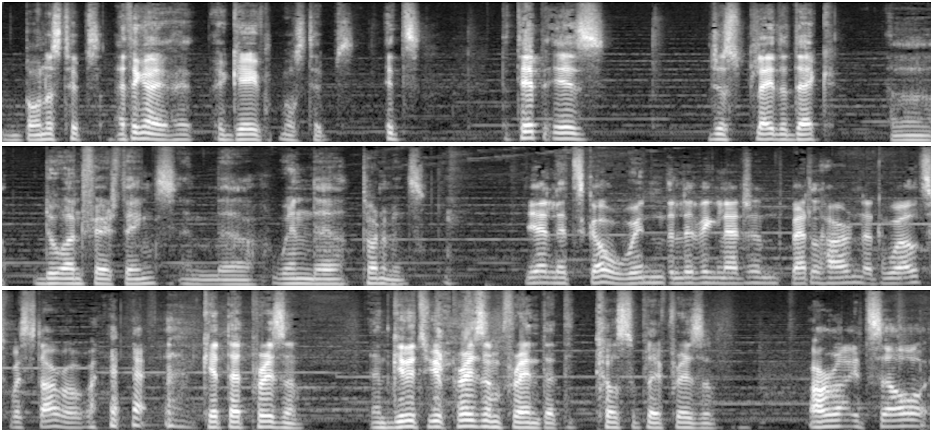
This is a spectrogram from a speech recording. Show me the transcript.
Bonus tips. I think I, I gave most tips. It's the tip is just play the deck, uh, do unfair things, and uh, win the tournaments. Yeah, let's go win the Living Legend Battle Hardened at Worlds with Starvo. Get that prism, and give it to your prism friend that chose to play prism. All right. So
